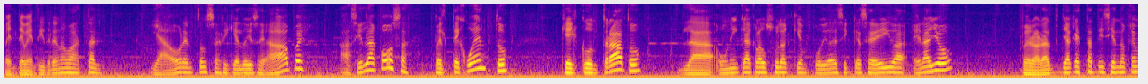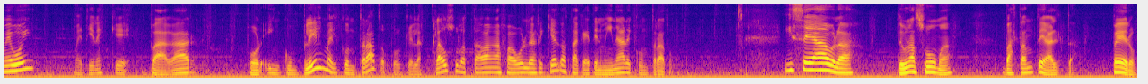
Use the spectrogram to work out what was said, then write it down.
2023 no va a estar. Y ahora entonces Ricciardo dice, ah, pues así es la cosa. Pero te cuento que el contrato, la única cláusula quien podía decir que se iba era yo. Pero ahora ya que estás diciendo que me voy, me tienes que pagar por incumplirme el contrato. Porque las cláusulas estaban a favor de Riqueldo hasta que terminara el contrato. Y se habla de una suma bastante alta. Pero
